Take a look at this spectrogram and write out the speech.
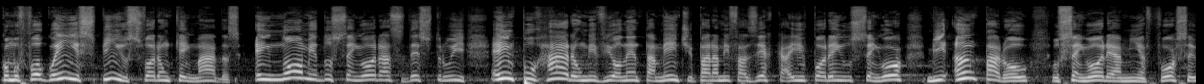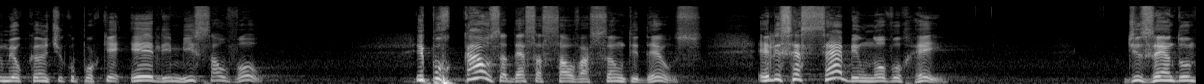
como fogo em espinhos foram queimadas. Em nome do Senhor as destruí. Empurraram-me violentamente para me fazer cair, porém o Senhor me amparou. O Senhor é a minha força e o meu cântico, porque ele me salvou. E por causa dessa salvação de Deus, eles recebem um novo rei, dizendo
